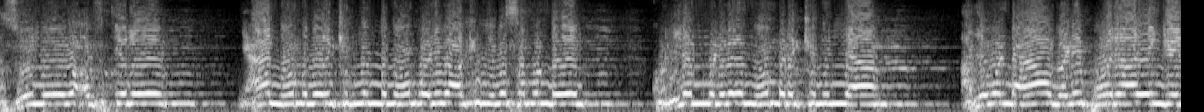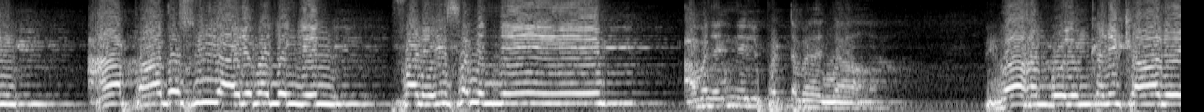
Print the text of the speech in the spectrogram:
അസുമോ അഫ്തിറു. ഞാൻ നോമ്പ് നോക്കുന്നുണ്ട് നോമ്പ് ഒഴിവാക്കുന്ന ദിവസമുണ്ട്. കൊല്ലം മുഴുവൻ നോമ്പെടുക്കുന്നില്ല അതുകൊണ്ട് ആ വഴി പോരായെങ്കിൽ ആ പാദസ്വീകാര്യമല്ലെങ്കിൽ ഫലൈസമെന്നേ അവൻ എന്നിൽപ്പെട്ടവനല്ല. വിവാഹം പോലും കഴിക്കാതെ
